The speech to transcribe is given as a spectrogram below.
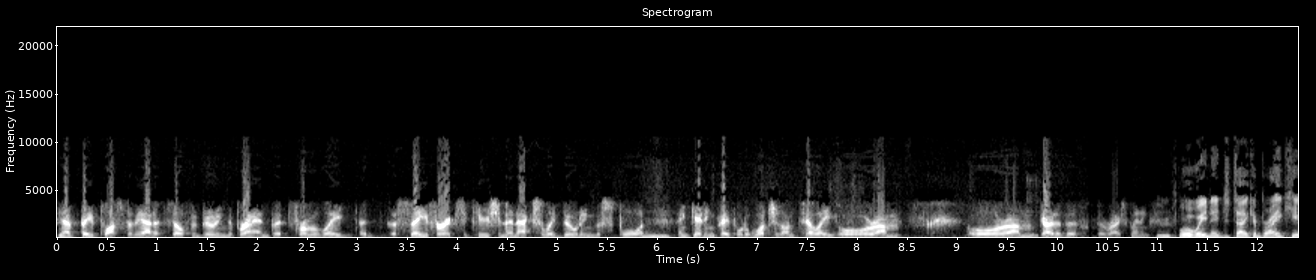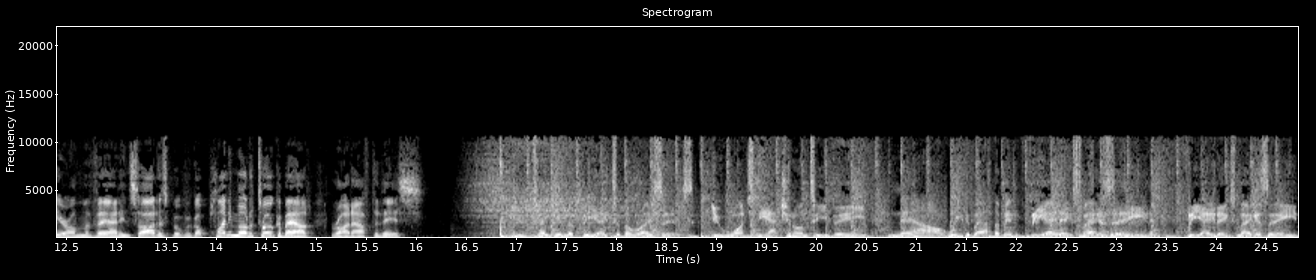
you know, B plus for the ad itself and building the brand, but probably a, a C for execution and actually building the sport Mm. and getting people to watch it on telly or um, or um, go to the, the race meetings. Well, we need to take a break here on the V8 Insiders, but we've got plenty more to talk about right after this. You've taken the V8 to the races. You watch the action on TV. Now read about them in V8X Magazine. V8X Magazine,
